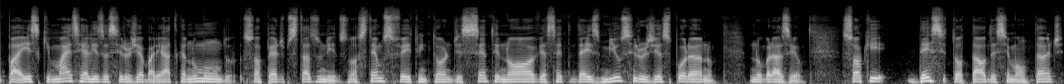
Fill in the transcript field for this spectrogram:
país que mais realiza cirurgia bariátrica no mundo, só perde para os Estados Unidos. Nós temos feito em torno de 109 a 110 mil cirurgias por ano no Brasil. Só que Desse total, desse montante,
